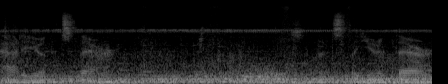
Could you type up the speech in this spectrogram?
patio that's there. So that's the unit there.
